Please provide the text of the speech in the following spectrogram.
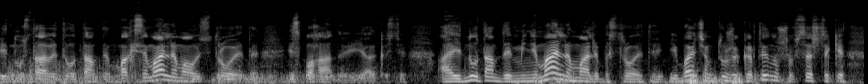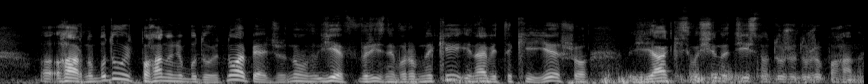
і ну, ставити от там, де максимально мають строїти із поганої якості, а одну там, де мінімально мали би строїти, і бачимо ту же картину, що все ж таки. Е, Гарно будують, погано не будують. Ну, опять же, ну, є різні виробники, і навіть такі є, що якість вощини дійсно дуже-дуже погана.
